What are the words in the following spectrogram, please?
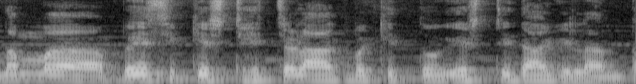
ನಮ್ಮ ಬೇಸಿಕ್ ಎಷ್ಟು ಹೆಚ್ಚಳ ಆಗಬೇಕಿತ್ತು, ಎಷ್ಟು ಇದಾಗಿಲ್ಲ ಅಂತ.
